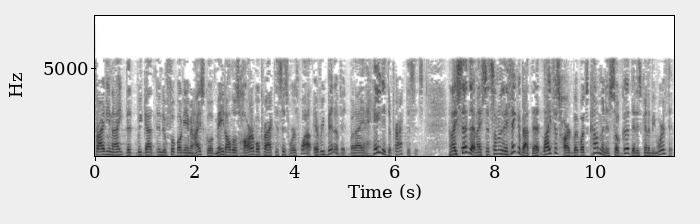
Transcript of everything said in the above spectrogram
Friday night that we got into a football game in high school, it made all those horrible practices worthwhile. Every bit of it. But I hated the practices. And I said that, and I said, sometimes they think about that. Life is hard, but what's coming is so good that it's going to be worth it.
